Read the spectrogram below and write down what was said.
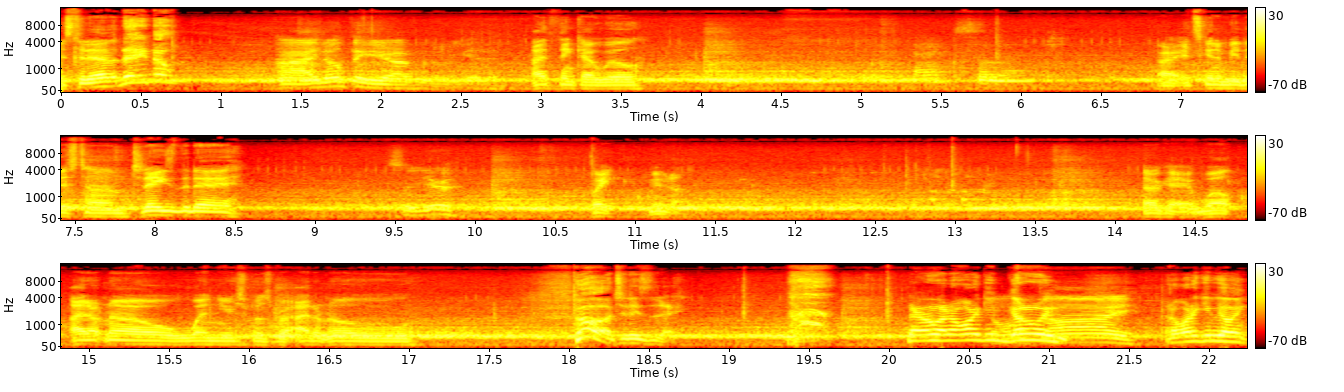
Is today the day? No. I don't think you're ever gonna get it. I think I will. Excellent. All right, it's gonna be this time. Today's the day. So you're. Wait, maybe not. Okay, well, I don't know when you're supposed to. I don't know. Oh, today's the day. no, I don't want to keep Don't going. die. I don't want to keep going.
